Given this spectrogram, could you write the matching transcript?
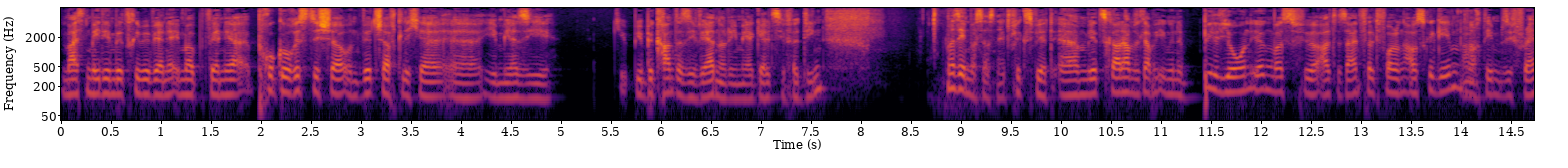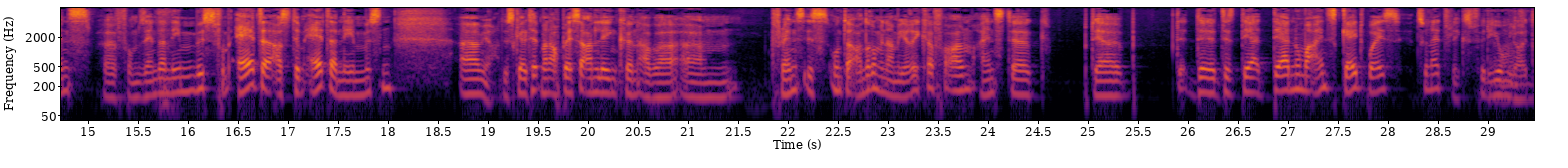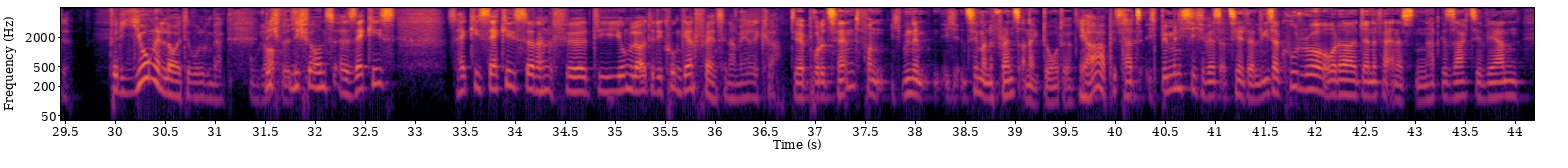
Die meisten Medienbetriebe werden ja immer, werden ja prokuristischer und wirtschaftlicher, äh, je mehr sie, je bekannter sie werden oder je mehr Geld sie verdienen. Mal sehen, was das Netflix wird. Ähm, jetzt gerade haben sie, glaube ich, irgendwie eine Billion irgendwas für alte Seinfeld-Folgen ausgegeben, nachdem sie Friends äh, vom Sender nehmen müssen, vom Äther, aus dem Äther nehmen müssen. Ähm, ja, das Geld hätte man auch besser anlegen können, aber ähm, Friends ist unter anderem in Amerika vor allem eins der, der, der, der, der, der Nummer eins Gateways zu Netflix für die jungen Leute. Für die jungen Leute wohlgemerkt. Nicht, nicht für uns äh, Säckis, Säckis, Säckis, sondern für die jungen Leute, die gucken gern Friends in Amerika. Der Produzent von, ich will, ne, ich erzähle mal eine Friends-Anekdote. Ja, bitte. hat, ich bin mir nicht sicher, wer es erzählt hat. Lisa Kudrow oder Jennifer Aniston hat gesagt, sie wären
